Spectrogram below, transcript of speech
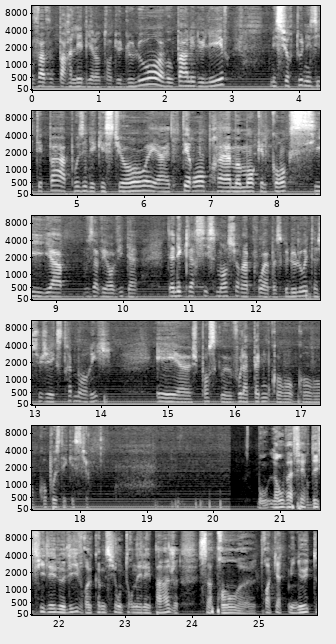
va vous parler, bien entendu, de Loulou, on va vous parler du livre, mais surtout, n'hésitez pas à poser des questions et à interrompre à un moment quelconque si vous avez envie d'un éclaircissement sur un point, parce que le lot est un sujet extrêmement riche et euh, je pense que vaut la peine qu'on pose des questions. Bon, là, on va faire défiler le livre comme si on tournait les pages. Ça prend 3-4 euh, minutes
